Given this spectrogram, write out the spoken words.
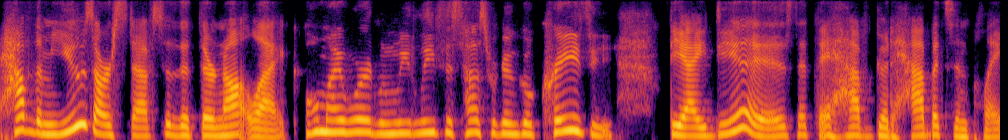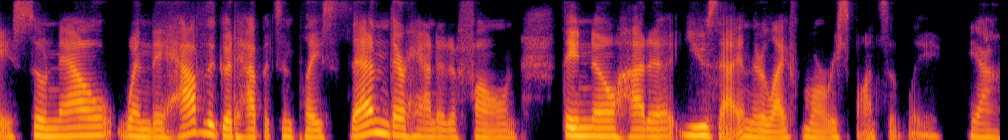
have them use our stuff so that they're not like, oh my word, when we leave this house, we're going to go crazy. The idea is that they have good habits in place. So now, when they have the good habits in place, then they're handed a phone. They know how to use that in their life more responsibly. Yeah.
